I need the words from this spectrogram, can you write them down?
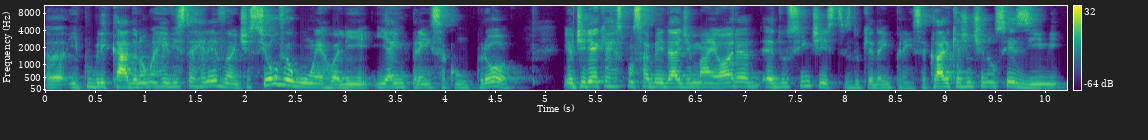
uh, e publicado numa revista relevante. Se houve algum erro ali e a imprensa comprou, eu diria que a responsabilidade maior é, é dos cientistas do que da imprensa. É claro que a gente não se exime,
